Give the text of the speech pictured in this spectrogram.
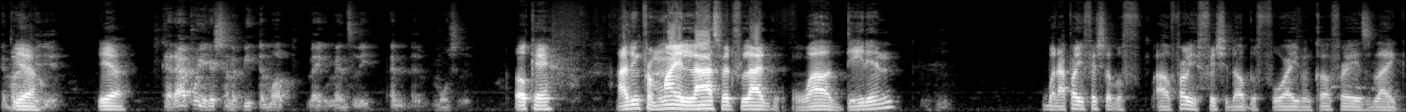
in my Yeah. opinion Yeah. at that point you're just trying to beat them up like mentally and emotionally Okay. I think from my last red flag while dating, But I probably fished up. Bef- I'll probably fish it up before I even cover it, is like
